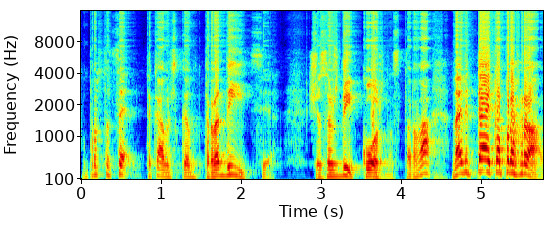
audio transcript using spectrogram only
Ну, Просто це така, скажімо, традиція, що завжди кожна сторона, навіть та, яка програла,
